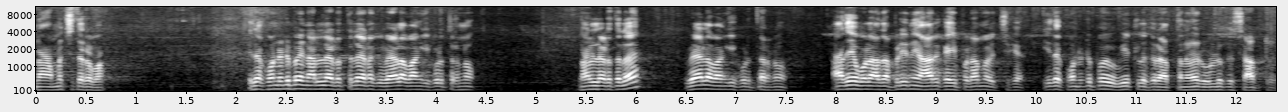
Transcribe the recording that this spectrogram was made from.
நான் அமைச்சு தருவான். இதை கொண்டுட்டு போய் நல்ல இடத்துல எனக்கு வேலை வாங்கி கொடுத்துடணும். நல்ல இடத்துல வேலை வாங்கி கொடுத்துடணும். அதே போல் அதை அப்படின்னு யாரும் கைப்படாமல் வச்சுக்க. இதை கொண்டுட்டு போய் வீட்டில் இருக்கிற அத்தனை பேர் உள்ளுக்கு சாப்பிட்ரு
